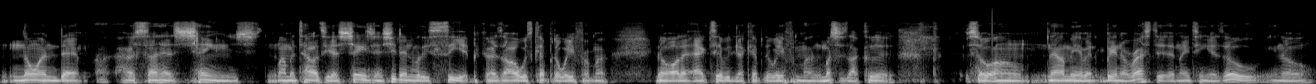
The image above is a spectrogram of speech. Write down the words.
knowing that her son has changed, my mentality has changed, and she didn't really see it because I always kept it away from her. You know, all that activity, I kept it away from her as much as I could. So um, now me being arrested at 19 years old, you know,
